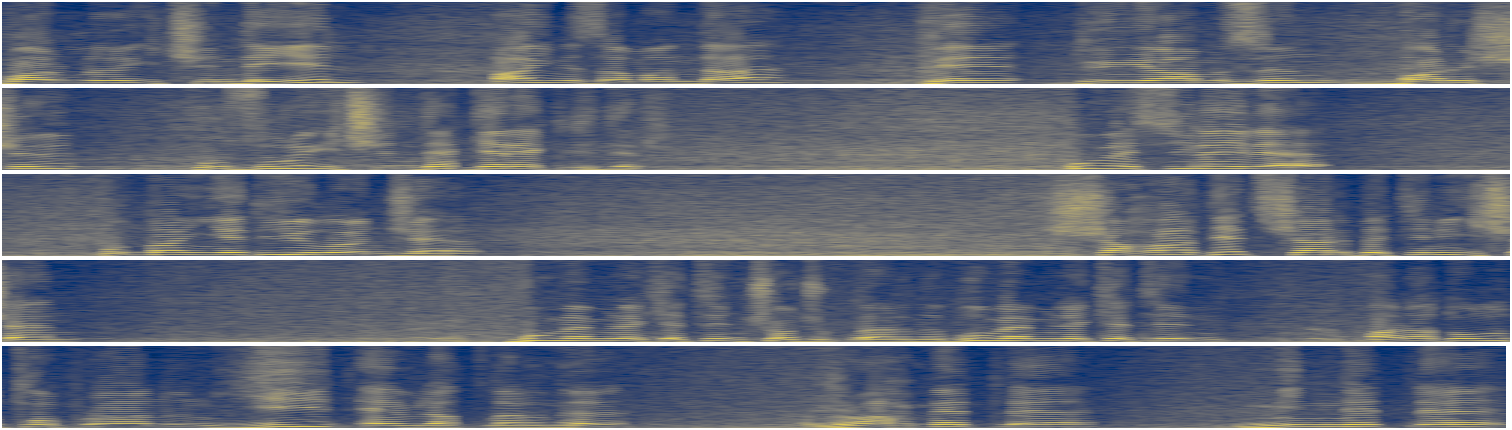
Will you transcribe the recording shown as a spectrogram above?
varlığı için değil, aynı zamanda ve dünyamızın barışı, huzuru içinde gereklidir. Bu vesileyle bundan 7 yıl önce şehadet şerbetini içen bu memleketin çocuklarını, bu memleketin Anadolu toprağının yiğit evlatlarını rahmetle, minnetle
